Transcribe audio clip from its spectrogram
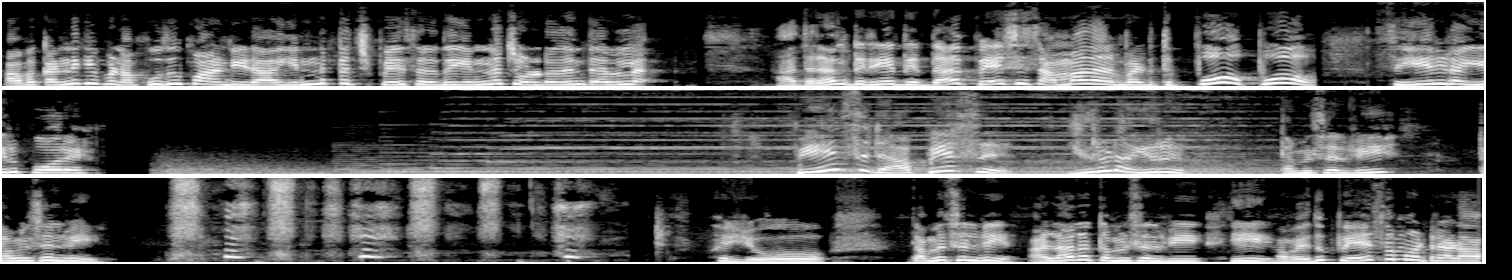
அவ கண்ணுக்கு இப்ப நான் புது பாண்டிடா. என்ன டச் பேசுறது? என்ன சொல்றதுன்னு தெரியல. அதெல்லாம் தெரியாது. ஏதாவது பேசி சமாதானப்படுத்து போ போ. சரிடா இரு போறேன். பேசுடா பேசு. இருடா இரு. தமிழ் செல்வி தமிழ் செல்வி. ஐயோ தமிழ் செல்வி அல்லாத தமிழ் செல்வி. ஏய் அவ எதுவும் பேச மாட்டாடா.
